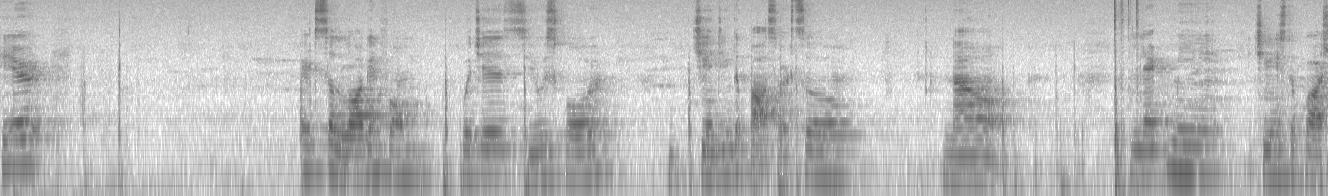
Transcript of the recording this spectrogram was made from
here it's a login form which is used for changing the password. So now let me change the pas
